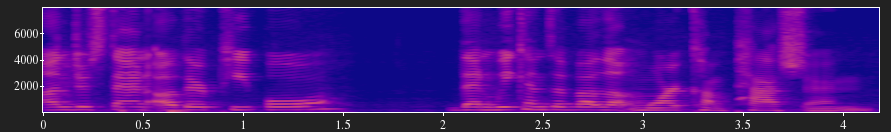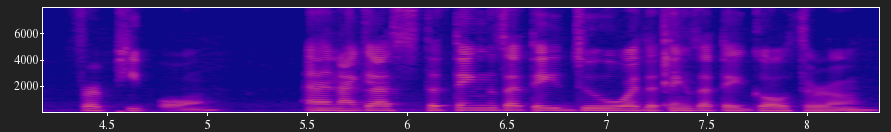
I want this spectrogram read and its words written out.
understand other people, then we can develop more compassion for people. And I guess the things that they do or the things that they go through.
